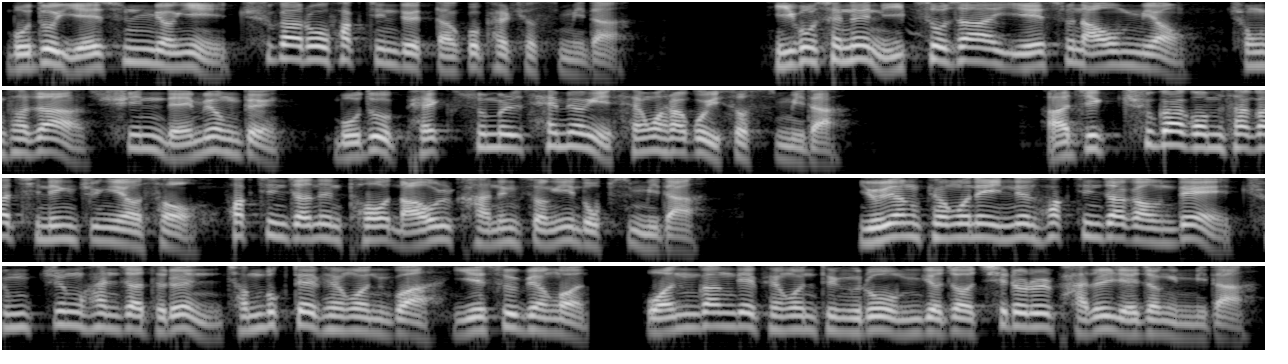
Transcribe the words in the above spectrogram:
모두 60명이 추가로 확진됐다고 밝혔습니다. 이곳에는 입소자 69명, 종사자 54명 등 모두 123명이 생활하고 있었습니다. 아직 추가 검사가 진행 중이어서 확진자는 더 나올 가능성이 높습니다. 요양병원에 있는 확진자 가운데 중증 환자들은 전북대 병원과 예수병원, 원광대 병원 등으로 옮겨져 치료를 받을 예정입니다.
